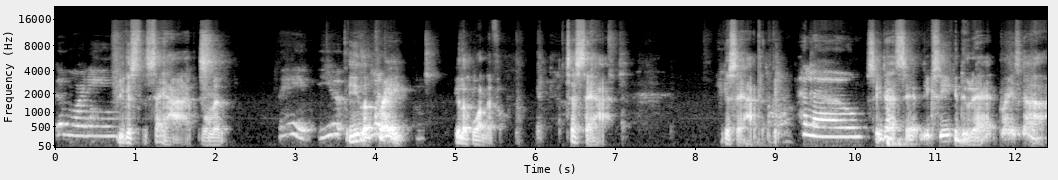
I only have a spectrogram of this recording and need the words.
Good morning. You can say hi, woman. Babe, you You look great. You look wonderful. Just say hi. You can say hi to people. Hello. See, that's it. You see, you can do that. Praise God.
